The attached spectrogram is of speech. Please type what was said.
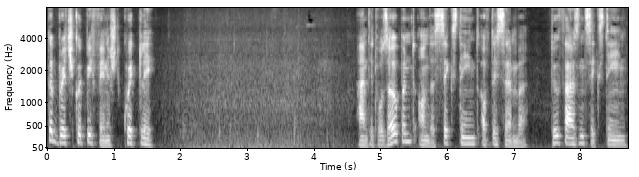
the bridge could be finished quickly. And it was opened on the 16th of December 2016.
